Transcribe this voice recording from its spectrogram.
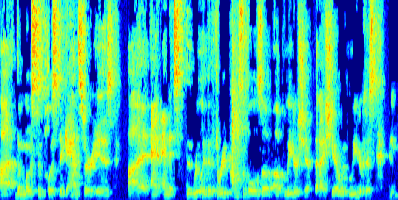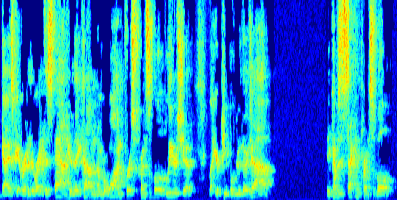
Uh, the most simplistic answer is, uh, and, and, it's the, really the three principles of, of, leadership that I share with leaders. And guys, get ready to write this down. Here they come. Number one, first principle of leadership: let your people do their job. Here comes the second principle:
